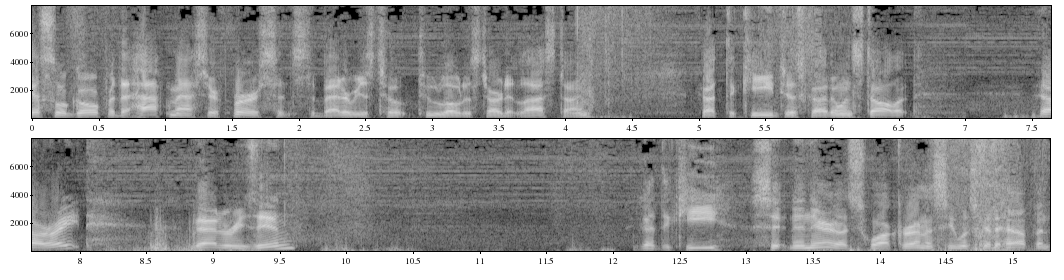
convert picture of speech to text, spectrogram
Guess we'll go for the Halfmaster first since the battery is too, too low to start it last time. Got the key, just got to install it. Alright, battery's in. Got the key sitting in there. Let's walk around and see what's going to happen.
